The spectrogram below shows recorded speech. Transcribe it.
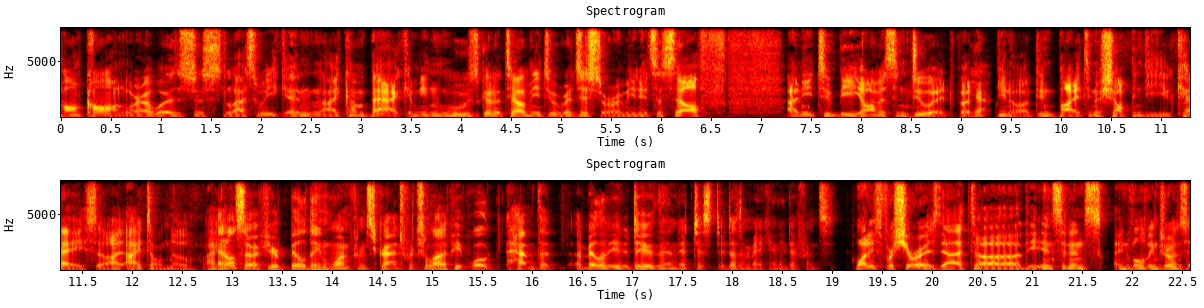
Hong Kong, where I was just last week, and I come back, I mean, who's going to tell me to register? I mean, it's a self. I need to be honest and do it, but Yeah. you know, I didn't buy it in a shop in the UK, so I, I don't know. I, And also, if you're building one from scratch, which a lot of people have the ability to do, then it just it doesn't make any difference. What is for sure is that uh, the incidents involving drones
